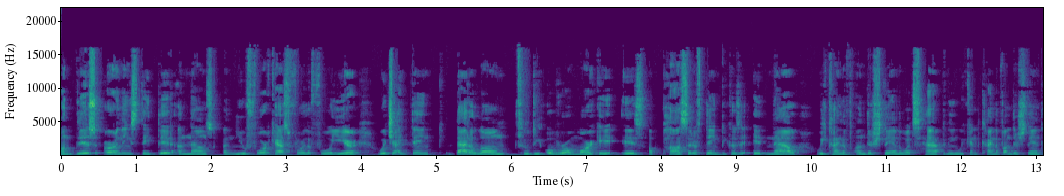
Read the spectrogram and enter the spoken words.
On this earnings, they did announce a new forecast for the full year, which I think that alone to the overall market is a positive thing because it, now we kind of understand what's happening. We can kind of understand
